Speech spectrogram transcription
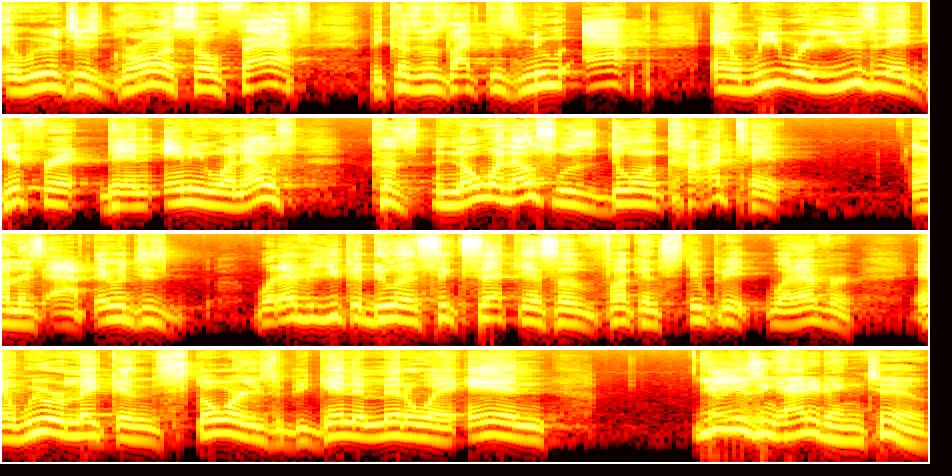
and we were just growing so fast because it was like this new app and we were using it different than anyone else cuz no one else was doing content on this app. They were just whatever you could do in 6 seconds of fucking stupid whatever. And we were making stories beginning, middle and end You were using editing too,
